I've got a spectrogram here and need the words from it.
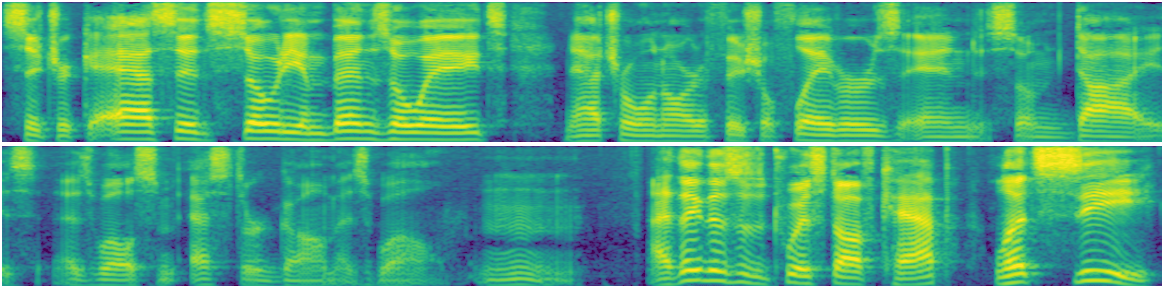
citric acid, sodium benzoate, natural and artificial flavors, and some dyes, as well as some ester gum as well. Mm. I think this is a twist off cap. Let's see.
